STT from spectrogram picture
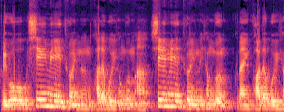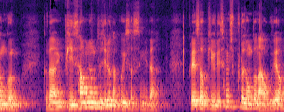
그리고 CMA에 들어있는 과다보유 현금, 아, CMA에 들어있는 현금, 그 다음에 과다보유 현금, 그 다음에 비사업용 토지를 갖고 있었습니다. 그래서 비율이 30% 정도 나오고요.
